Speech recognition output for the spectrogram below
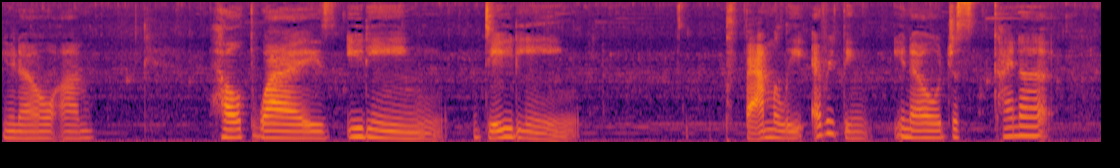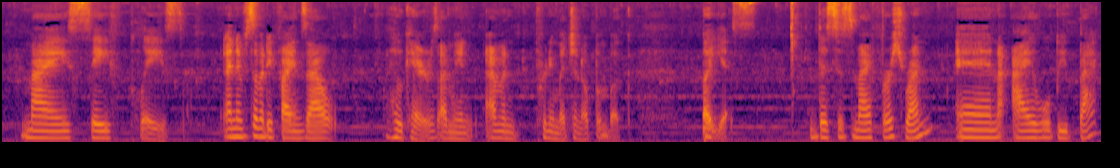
you know, um, health wise, eating, dating, family, everything, you know, just kind of my safe place. And if somebody finds out, who cares? I mean, I'm in pretty much an open book. But yes, this is my first run, and I will be back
